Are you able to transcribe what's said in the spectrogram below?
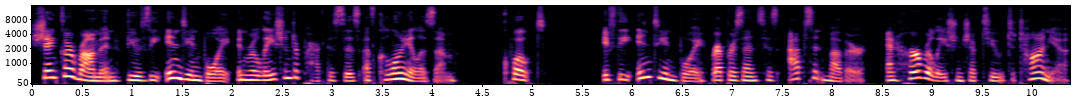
Shankar Raman views the Indian boy in relation to practices of colonialism. Quote, if the Indian boy represents his absent mother and her relationship to Titania,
